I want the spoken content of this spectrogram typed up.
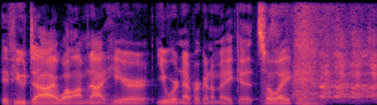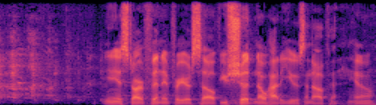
if you die while I'm not here, you were never to make it." So like you need to start fending for yourself. You should know how to use an oven, you know?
